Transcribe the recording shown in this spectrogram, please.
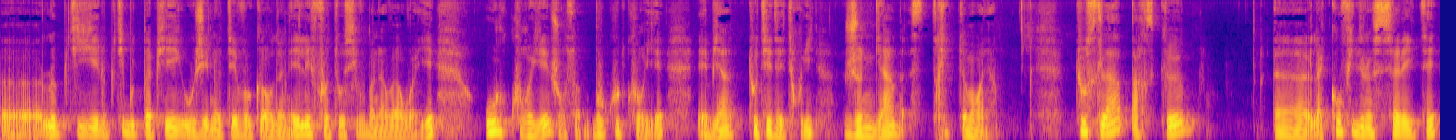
euh, le petit le petit bout de papier où j'ai noté vos coordonnées, les photos si vous m'en avez envoyé, ou le courrier. Je reçois beaucoup de courriers. Eh bien, tout est détruit. Je ne garde strictement rien. Tout cela parce que la confidentialité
